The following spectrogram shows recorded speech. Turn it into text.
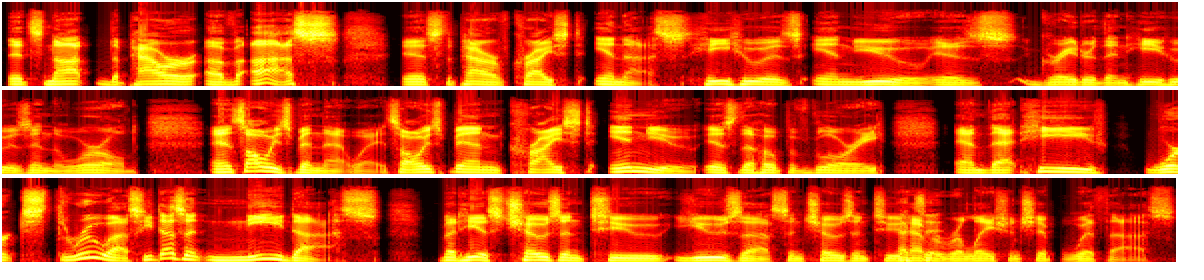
it's not the power of us, it's the power of Christ in us. He who is in you is greater than he who is in the world. And it's always been that way. It's always been Christ in you is the hope of glory, and that he works through us. He doesn't need us, but he has chosen to use us and chosen to That's have it. a relationship with us.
